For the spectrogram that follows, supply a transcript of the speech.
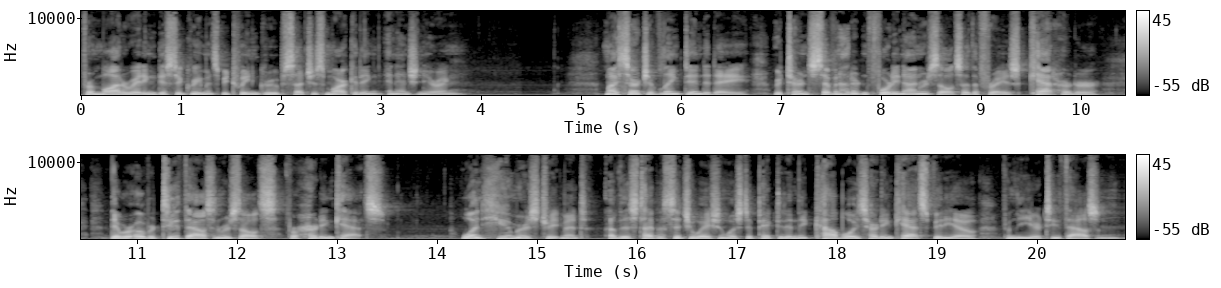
from moderating disagreements between groups such as marketing and engineering. My search of LinkedIn today returned 749 results of the phrase cat herder there were over 2,000 results for herding cats. One humorous treatment of this type of situation was depicted in the Cowboys Herding Cats video from the year 2000.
